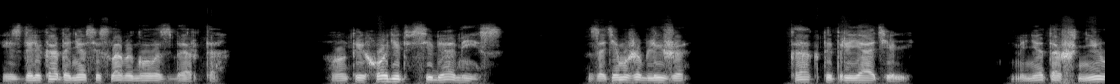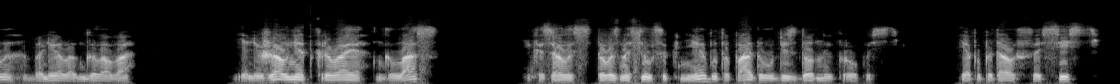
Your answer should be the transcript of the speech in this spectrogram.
издалека донесся слабый голос Берта. «Он приходит в себя, мисс» затем уже ближе. «Как ты, приятель?» Меня тошнило, болела голова. Я лежал, не открывая глаз, и, казалось, то возносился к небу, то падал в бездонную пропасть. Я попытался сесть,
